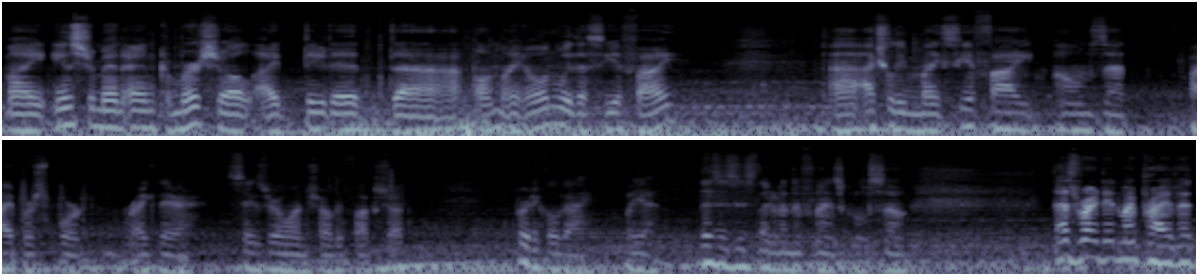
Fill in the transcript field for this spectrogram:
My instrument and commercial, I did it uh, on my own with a CFI. Uh, actually, my CFI owns that Piper Sport right there, 601 Charlie Foxtrot. Pretty cool guy. But yeah, this is Isla Grande Flying School. So that's where I did my private.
